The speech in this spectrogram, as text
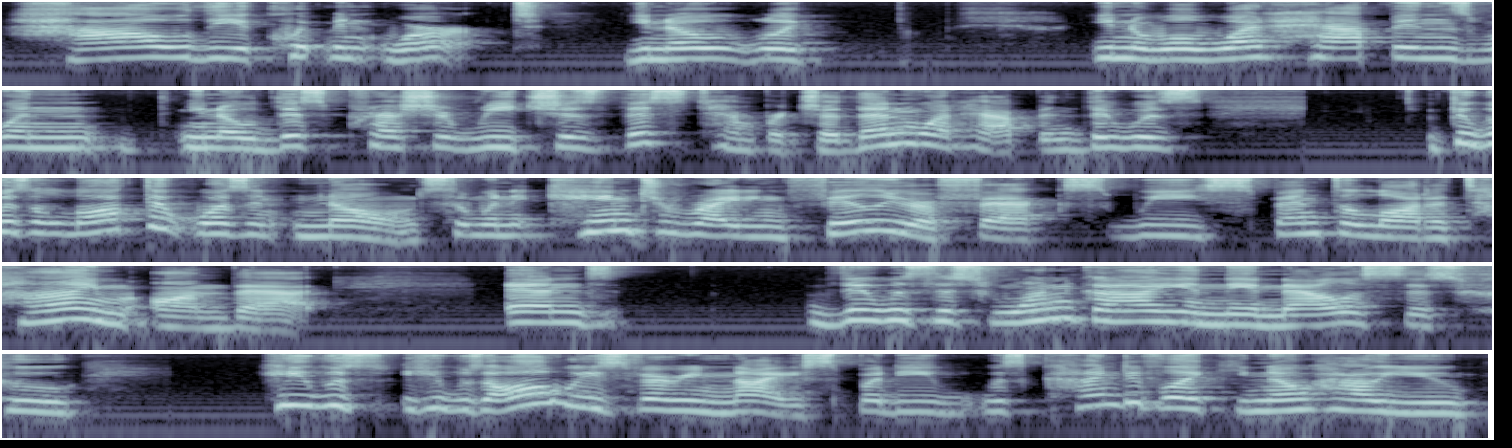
how the equipment worked. You know, like, you know, well, what happens when, you know, this pressure reaches this temperature? Then what happened? There was, there was a lot that wasn't known. So when it came to writing failure effects, we spent a lot of time on that. And there was this one guy in the analysis who he was he was always very nice, but he was kind of like you know how you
